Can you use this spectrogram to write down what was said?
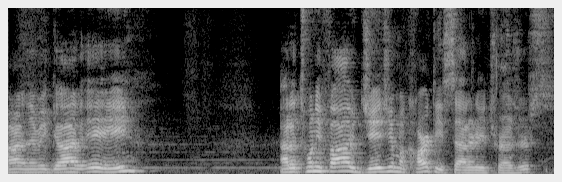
All right, then we got a out of 25 JJ McCarthy Saturday Treasures.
